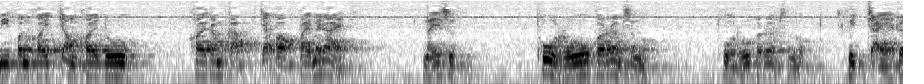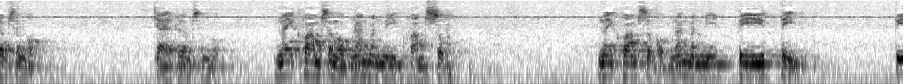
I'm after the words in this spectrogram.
มีคนคอยจ้องคอยดู คอยกำกับจะออกไปไม่ได้ ในที่สุดผู้รู้ก็เริ่มสงบ ผู้รู้ก็เริ่มสงบ คือใจเริ่มสงบ ใจเริ่มสงบ ในความสงบนั้นมันมีความสุข ในความสงบนั้นมันมีปีติ ปี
